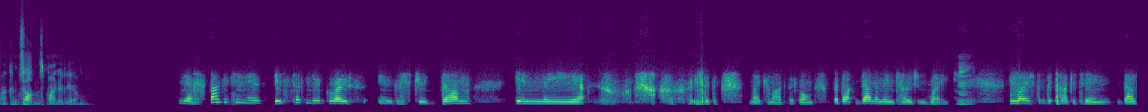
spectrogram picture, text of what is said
a consultant's point of view. Yes, targeting is, is certainly a growth industry done in the it might come out a bit wrong, but that, done in an intelligent way. Mm. Most of the targeting does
